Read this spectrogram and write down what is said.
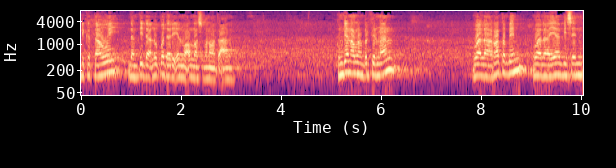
diketahui dan tidak lupa dari ilmu Allah Subhanahu wa taala. Kemudian Allah berfirman, "Wala ratbin wala yabisin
